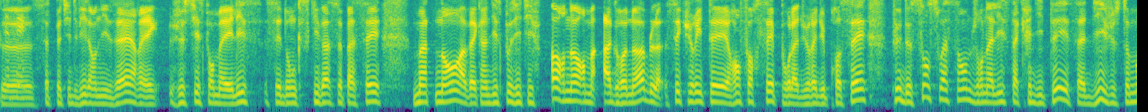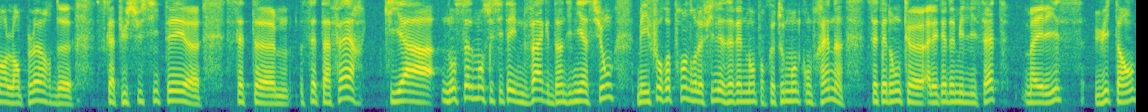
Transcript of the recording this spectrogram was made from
de cette petite ville en Isère. Et justice pour Maëlys, c'est donc ce qui va se passer maintenant avec un dispositif hors norme à Grenoble, sécurité renforcée pour la durée du procès, plus de 160 journalistes accrédités. Et ça dit justement l'ampleur de ce qu'a pu susciter euh, cette, euh, cette affaire qui a non seulement suscité une vague d'indignation, mais il faut reprendre le fil des événements pour que tout le monde comprenne. C'était donc à l'été 2017, Maëlys, 8 ans,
